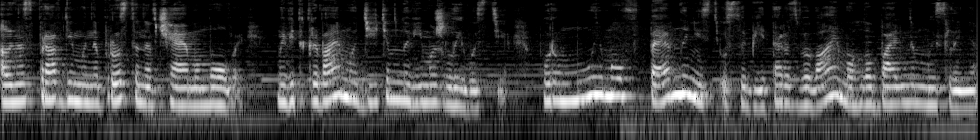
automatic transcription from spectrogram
Але насправді ми не просто навчаємо мови, ми відкриваємо дітям нові можливості, формуємо впевненість у собі та розвиваємо глобальне мислення.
